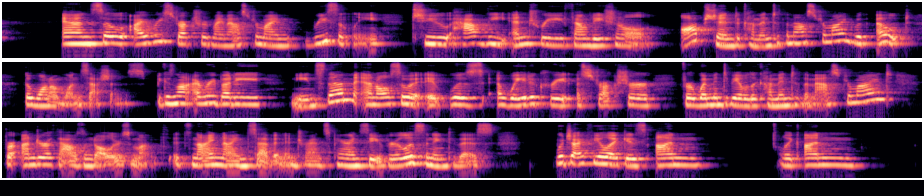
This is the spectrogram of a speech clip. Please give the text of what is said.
And so I restructured my mastermind recently to have the entry foundational option to come into the mastermind without the one on one sessions because not everybody needs them. And also, it was a way to create a structure for women to be able to come into the mastermind for under a thousand dollars a month. It's 997 in transparency if you're listening to this which I feel like is un like un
